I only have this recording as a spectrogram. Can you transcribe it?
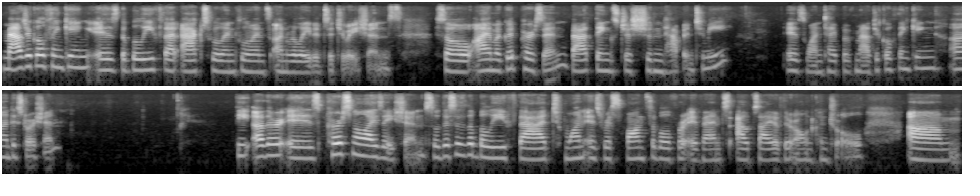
Magical thinking is the belief that acts will influence unrelated situations. So I'm a good person, bad things just shouldn't happen to me, is one type of magical thinking uh, distortion. The other is personalization. So, this is the belief that one is responsible for events outside of their own control. Um,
